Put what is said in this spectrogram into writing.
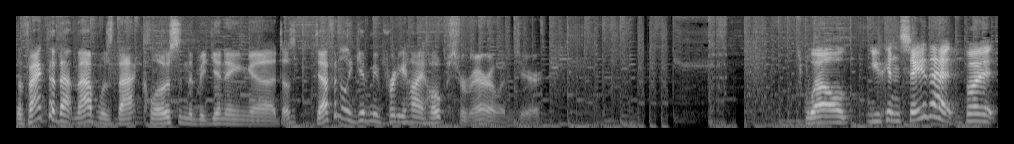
the fact that that map was that close in the beginning uh, does definitely give me pretty high hopes for Maryland here. Well, you can say that, but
